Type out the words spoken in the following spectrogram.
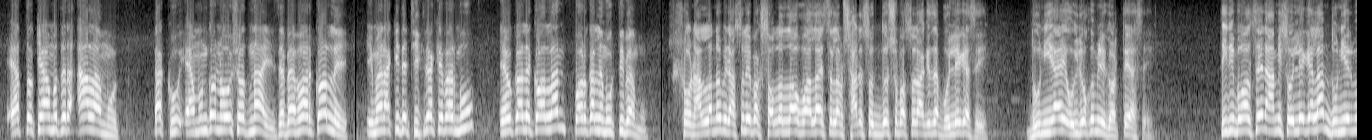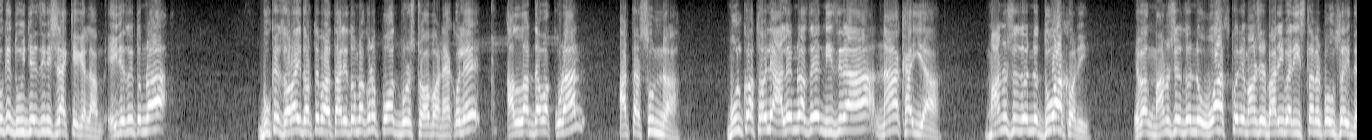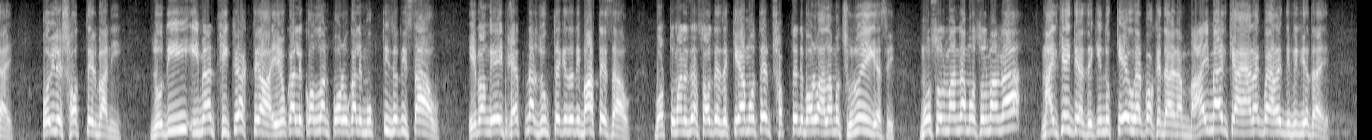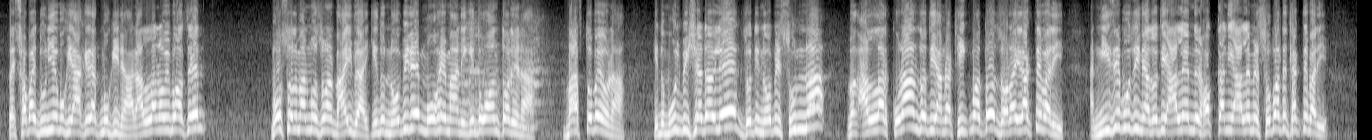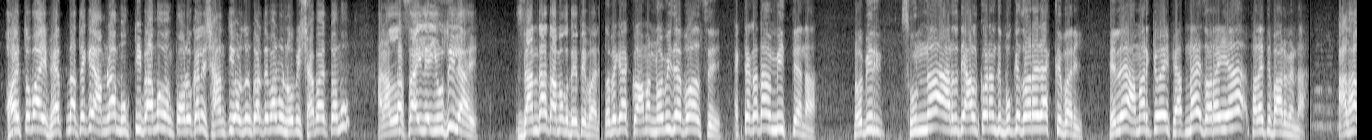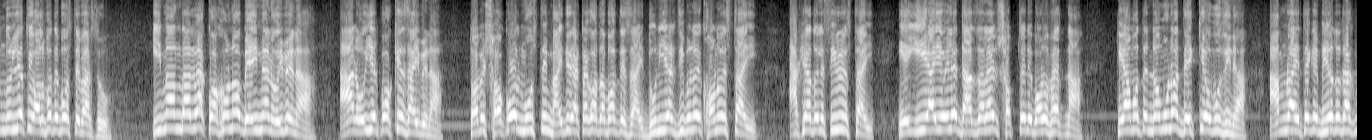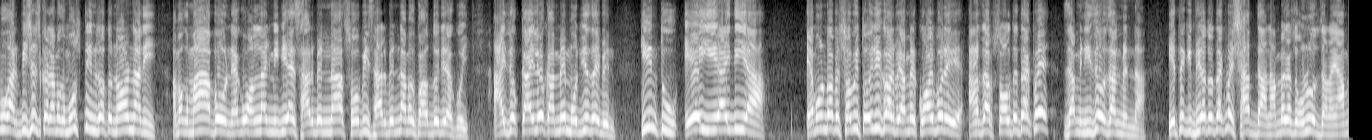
এত কেমতের আলামত। কাকু, এমন কোন ঔষধ নাই যে ব্যবহার করলে ইমান আকিদে ঠিক রাখতে পারমু এও কালে করলাম পরকালে মুক্তি পামু। শোন, আল্লাহ নবী রাসুল এবার সাল্লাহ আলাইসাল্লাম সাড়ে চোদ্দশো বছর আগে যা বলে গেছে, দুনিয়ায় ওই রকমই গর্তে আছে। তিনি বলছেন, আমি চলে গেলাম, দুনিয়ার বুকে দুই যে জিনিস রাখিয়ে গেলাম। এই যে যদি তোমরা বুকে জড়াই ধরতে পারো, তাহলে তোমরা কোনো পথ ভ্রষ্ট হবা না। এক হলে আল্লাহর দেওয়া কোরআন আর তার সুন্না মূল কথা হলে আলেমরা যে নিজেরা না খাইয়া মানুষের জন্য দোয়া করে এবং মানুষের জন্য ওয়াজ করে মানুষের বাড়ি বাড়ি ইসলামের পৌঁছাই দেয় ওইলে সত্যের বাণী। যদি ইমান ঠিক রাখতে হয়, এহকালে কল্যাণ, পরকালে মুক্তি যদি চাও এবং এই ফেতনার যুগ থেকে যদি বাঁচতে চাও, বর্তমানে যা চলতেছে, কেয়ামতের সবথেকে বড় আলামত শুরু হয়ে গেছে। মুসলমানরা মুসলমানরা মাইর খেয়েতে আছে, কিন্তু কেউ এর পক্ষে দেয় না। ভাই মাইর খায় আর এক ভাই আরেক ভিড়িয়ে দেয়। তাই সবাই দুনিয়ামুখী আখিরাত মুখী না। আর আল্লাহ নবী বলছেন মুসলমান মুসলমান, ভাই ভাই, কিন্তু নবীরে মোহে মানি, কিন্তু অন্তরে না, বাস্তবেও না। কিন্তু মূল বিষয়টা হইলে যদি নবীর সুন্না এবং আল্লাহর কোরআন যদি আমরা ঠিক মতো জড়াই রাখতে পারি, আর নিজে বুঝি না যদি আলেমদের হক্কানি আলেমের সোবাতে থাকতে পারি হয়তো বা এই ভেতনা থেকে আমরা মুক্তি পাবো এবং পরকালে শান্তি অর্জন করতে পারব, নবীর সাবায়ত পাবো, আর আল্লাহ চাইলে ইউজিলায় জান্নাত আমাকে দিতে পারে। তবে কাকু, আমার নবী যা বলছে, একটা কথা মিথ্যে না। নবীর সুন্না আর যদি আল কোরআন বুকে জড়াই রাখতে পারি হেলে আমার কেউ এই ফেতনায় জড়াইয়া ফেলাইতে পারবে না। আলহামদুলিল্লাহ তুই অল্পতে বসতে পারছ। ইমানদাররা কখনো বেইমান হইবে না, আর ওইয়ের পক্ষে যাইবে না। তবে সকল মুসলিম ভাইদের একটা কথা বলতে চাই, দুনিয়ার জীবনে ক্ষণস্থায়ী, আখিরাত হলে চিরস্থায়ী, এই ইআই হইলে দাজ্জালের সবচেয়ে বড় ফেতনা। কেয়ামতের নমুনা দেখকেও বুঝি না। আমরা এ থেকে বিরত থাকব, আর বিশেষ করে আমাকে মুসলিম যত নর নারী আমাকে মা, বোন, এখন অনলাইন মিডিয়ায় ছাড়বেন না, ছবি ছাড়বেন না, আমাকে পাউদরিয়া কই। আইজক কাইলোক আমি মরিয়ে যাইবেন। কিন্তু এই এআই দিয়া এমনভাবে ছবি তৈরি করবে আমি কয় বলে আজাব চলতে থাকবে যে আমি নিজেও জানবেন না। এ থেকে বিরত থাকবে, সাবধান। আমার কাছে অনুরোধ জানাই।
